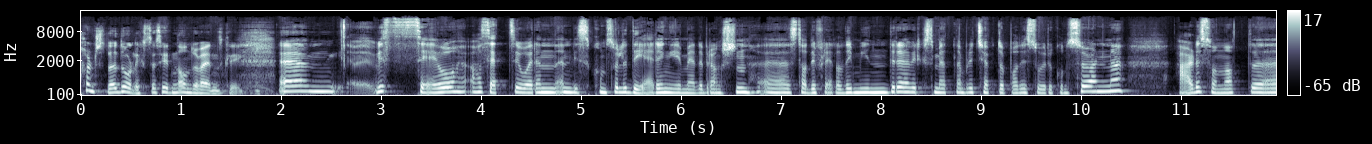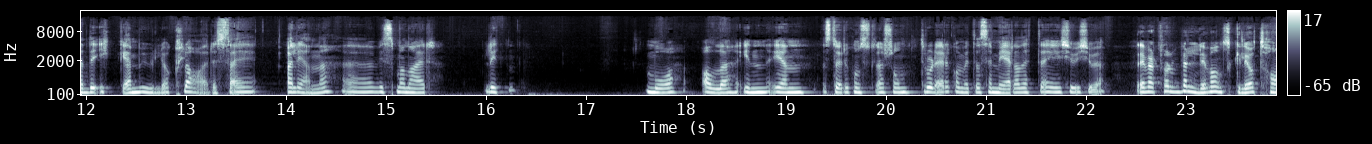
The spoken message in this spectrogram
kanskje det dårligste siden andre verdenskrig. Vi jo, har sett i år en, en, viss konsolidering i mediebransjen. Stadig flere av de mindre virksomhetene er blitt kjøpt opp av de store konsernene. Er det sånn at det ikke er mulig å klare seg alene hvis man er liten? Må alle inn i en større konstellasjon, tror dere? Kommer vi til å se mer av dette i 2020? Det er i hvert fall veldig vanskelig å ta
